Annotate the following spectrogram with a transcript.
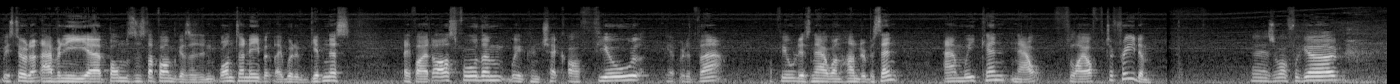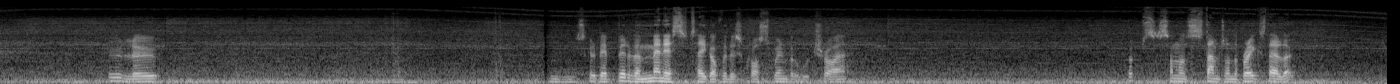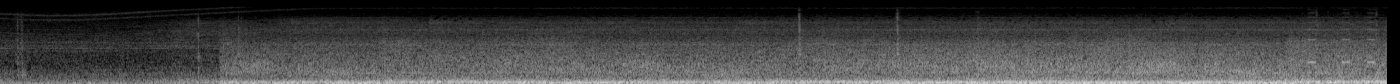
We still don't have any uh, bombs and stuff on because I didn't want any, but they would have given us. If I had asked for them, we can check our fuel, get rid of that. Our fuel is now 100% and we can now fly off to freedom. There's off we go. Hulu. Hmm, it's going to be a bit of a menace to take off with this crosswind, but we'll try. Oops, someone stamped on the brakes there, look.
